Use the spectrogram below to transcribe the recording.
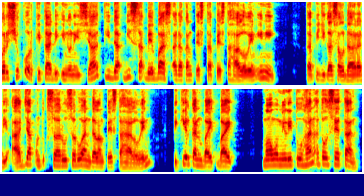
Bersyukur kita di Indonesia tidak bisa bebas adakan pesta-pesta Halloween ini. Tapi jika saudara diajak untuk seru-seruan dalam pesta Halloween, pikirkan baik-baik mau memilih Tuhan atau setan.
